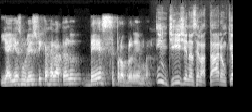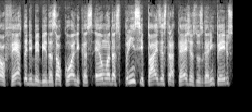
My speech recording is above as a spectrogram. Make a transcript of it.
E aí as mulheres ficam relatando desse problema. Indígenas relataram que a oferta de bebidas alcoólicas é uma das principais estratégias dos garimpeiros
